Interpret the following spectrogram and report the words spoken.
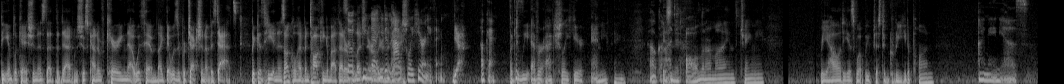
the implication is that the dad was just kind of carrying that with him, like that was a projection of his dad's, because he and his uncle had been talking about that so urban he, legend ne- earlier he didn't actually hear anything. yeah, Okay. but do we ever actually hear anything? Oh God. Isn't it all in our minds, Jamie? Reality is what we've just agreed upon. I mean, yes.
